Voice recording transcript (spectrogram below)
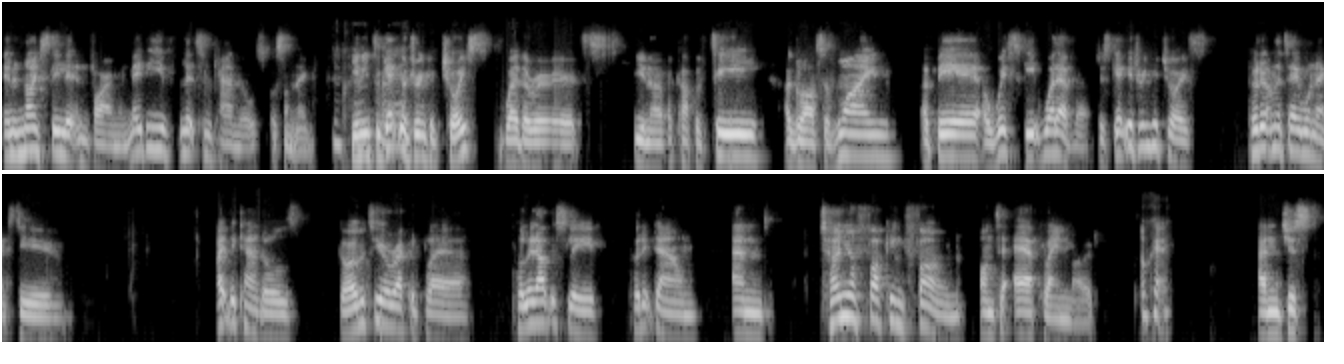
in a nicely lit environment maybe you've lit some candles or something Okay, you need to get alright. your drink of choice whether it's you know a cup of tea a glass of wine a beer a whiskey whatever. Just get your drink of choice. Put it on the table next to you. Light the candles. Go over to your record player. Pull it out the sleeve. Put it down. And turn your fucking phone onto airplane mode. Okay. and just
